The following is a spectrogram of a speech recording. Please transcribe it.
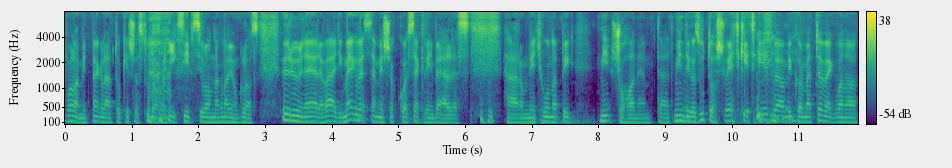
valamit meglátok, és azt tudom, hogy XY-nak nagyon klassz. Örülne erre, vágyik, megveszem, és akkor a szekrénybe el lesz három-négy hónapig mi soha nem. Tehát mindig az utolsó egy-két hétben, amikor már tömeg van a,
